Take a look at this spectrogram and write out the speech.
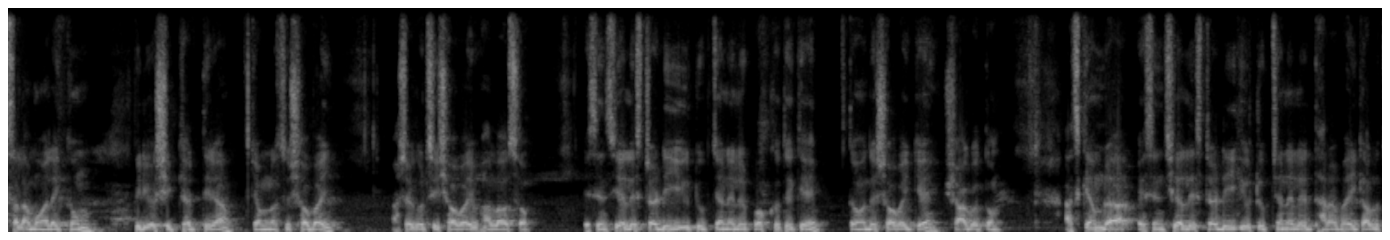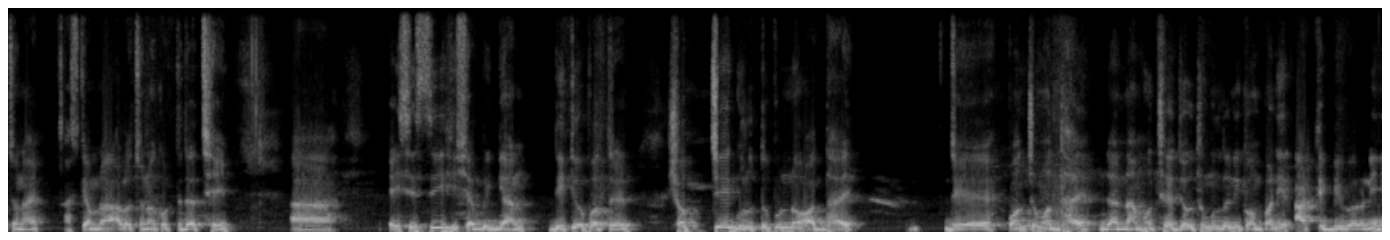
আসসালামু আলাইকুম, প্রিয় শিক্ষার্থীরা, কেমন আছো সবাই? আশা করছি সবাই ভালো আছো। এসেন্সিয়াল স্টাডি ইউটিউব চ্যানেলের পক্ষ থেকে তোমাদের সবাইকে স্বাগতম। আজকে আমরা এসেন্সিয়াল স্টাডি ইউটিউব চ্যানেলের ধারাবাহিক আলোচনায় আজকে আমরা আলোচনা করতে যাচ্ছি এইচএসসি হিসাব বিজ্ঞান দ্বিতীয় পত্রের সবচেয়ে গুরুত্বপূর্ণ অধ্যায়, যে পঞ্চম অধ্যায়, যার নাম হচ্ছে যৌথ মূলধনী কোম্পানির আর্থিক বিবরণী।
